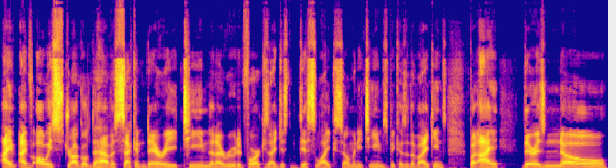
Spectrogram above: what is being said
I I've always struggled to have a secondary team that I rooted for because I just dislike so many teams because of the Vikings. But I there is no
